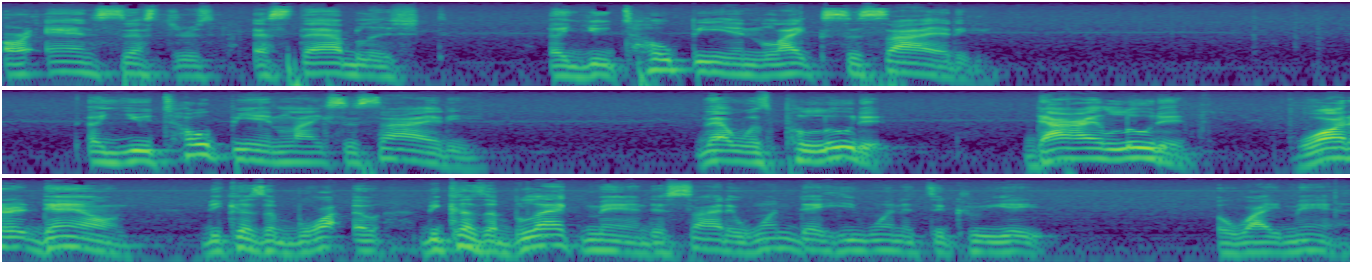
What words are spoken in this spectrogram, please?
Our ancestors established a utopian like society. A utopian like society that was polluted, diluted, watered down because a, uh, because a black man decided one day he wanted to create a white man.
